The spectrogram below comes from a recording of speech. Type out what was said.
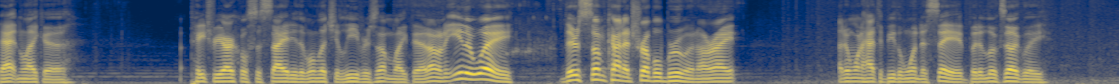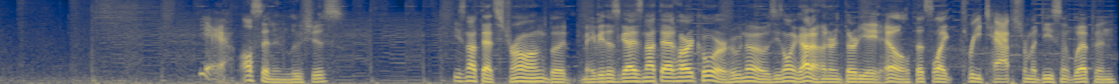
That and like a, a patriarchal society that won't let you leave or something like that. I don't know. Either way, there's some kind of trouble brewing, all right? I don't want to have to be the one to say it, but it looks ugly. Yeah, I'll send in Lucius. He's not that strong, but maybe this guy's not that hardcore. Who knows? He's only got 138 health. That's like three taps from a decent weapon.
